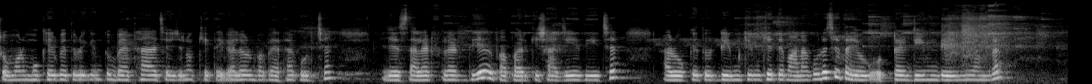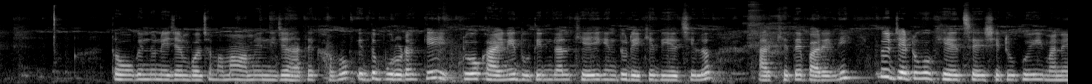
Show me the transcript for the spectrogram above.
সমর মুখের ভেতরে কিন্তু ব্যথা আছে ওই জন্য খেতে গেলে ওর ব্যথা করছে। যে স্যালাড ফ্যালাড দিয়ে পাপা আর কি সাজিয়ে দিয়েছে। আর ওকে তো ডিম টিম খেতে মানা করেছে, তাই ওরটায় ডিম দেইনি আমরা। তো ও কিন্তু নিজের বলছে, মামা, আমি নিজে হাতে খাব। কিন্তু পুরোটা কি একটুও খায়নি দু তিন গাল খেয়েই কিন্তু রেখে দিয়েছিল, আর খেতে পারেনি। কিন্তু যেটুকু খেয়েছে সেটুকুই মানে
